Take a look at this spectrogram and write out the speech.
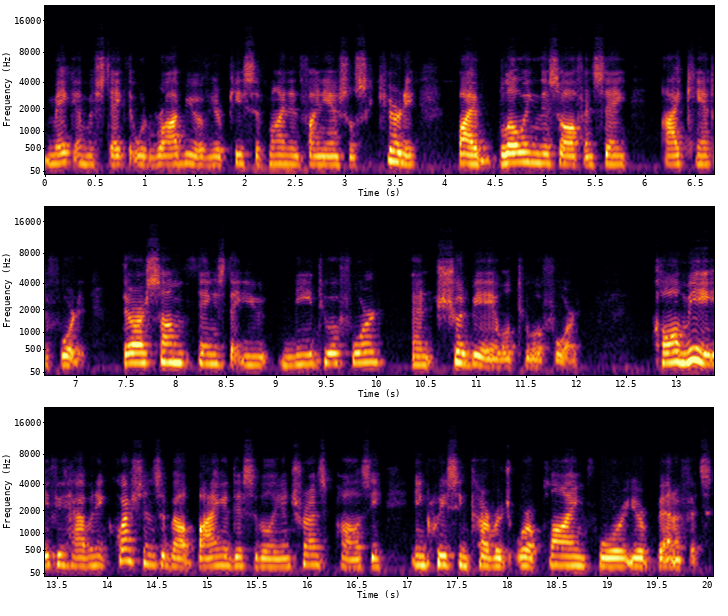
make a mistake that would rob you of your peace of mind and financial security by blowing this off and saying, I can't afford it. There are some things that you need to afford and should be able to afford. Call me if you have any questions about buying a disability insurance policy, increasing coverage, or applying for your benefits.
